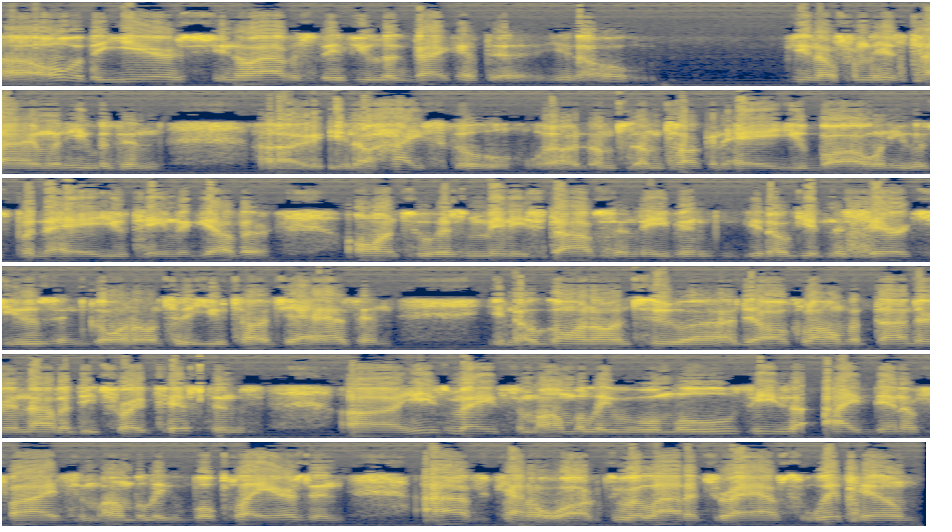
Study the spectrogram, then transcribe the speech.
Uh, over the years, you know, obviously if you look back at the you know you know, from his time when he was in, uh, you know, high school. Well, I'm, I'm talking AAU ball when he was putting the AAU team together onto his many stops and even, you know, getting to Syracuse and going on to the Utah Jazz and, you know, going on to uh, the Oklahoma Thunder and now the Detroit Pistons. Uh, he's made some unbelievable moves. He's identified some unbelievable players, and I've kind of walked through a lot of drafts with him,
